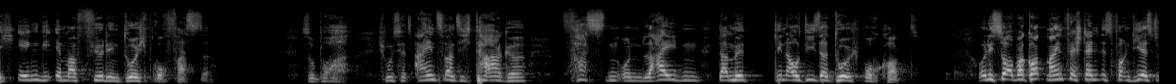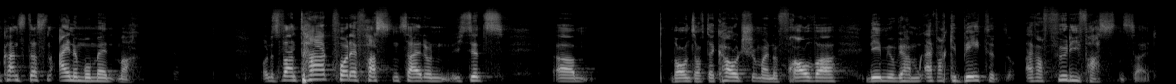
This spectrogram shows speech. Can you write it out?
ich irgendwie immer für den Durchbruch faste. So, boah, ich muss jetzt 21 Tage fasten und leiden, damit genau dieser Durchbruch kommt. Und ich so, aber Gott, mein Verständnis von dir ist, du kannst das in einem Moment machen. Und es war ein Tag vor der Fastenzeit und ich sitze ähm, bei uns auf der Couch und meine Frau war neben mir und wir haben einfach gebetet, einfach für die Fastenzeit.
